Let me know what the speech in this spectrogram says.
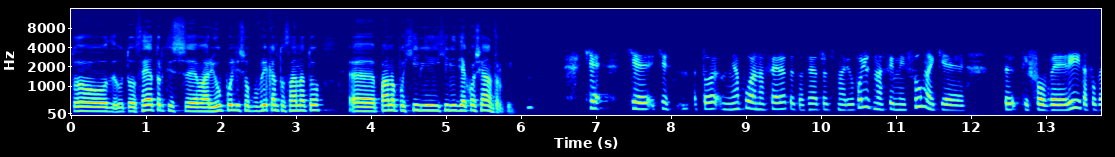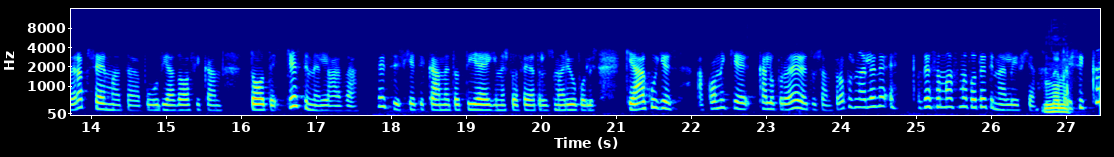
το, το θέατρο της ε, Μαριούπολης όπου βρήκαν το θάνατο ε, πάνω από 1.200 άνθρωποι. Και, και, και το, μια που αναφέρατε το θέατρο της Μαριούπολης, να θυμηθούμε και τη φοβερή, τα φοβερά ψέματα που διαδόθηκαν τότε και στην Ελλάδα έτσι, σχετικά με το τι έγινε στο θέατρο της Μαριούπολης και άκουγες ακόμη και καλοπροαίρετους ανθρώπους να λένε ε, δεν θα μάθουμε ποτέ την αλήθεια. Ναι, ναι. Φυσικά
